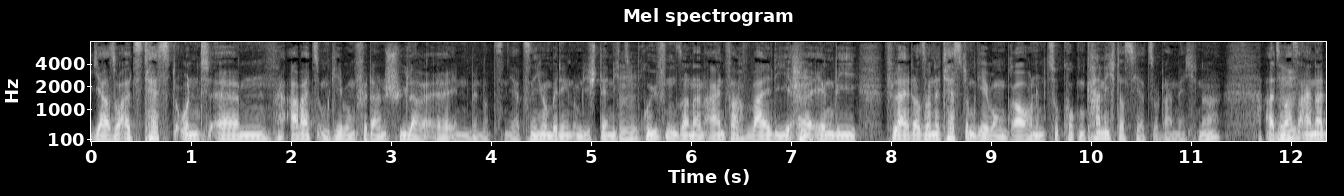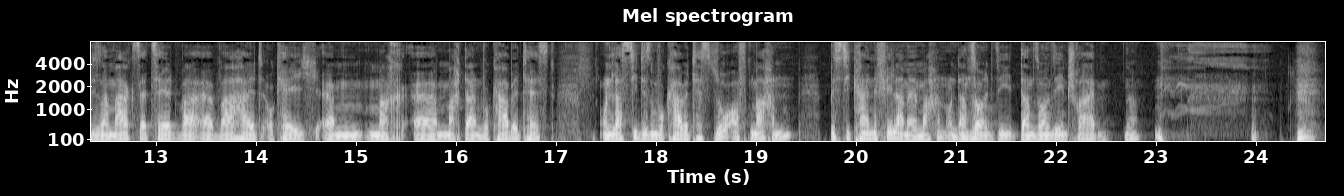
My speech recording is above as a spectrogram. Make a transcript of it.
ja, so als Test und ähm, Arbeitsumgebung für deine SchülerInnen benutzen. Jetzt nicht unbedingt, um die ständig mhm. zu prüfen, sondern einfach, weil die äh, irgendwie vielleicht auch so eine Testumgebung brauchen, um zu gucken, kann ich das jetzt oder nicht. Ne? Also mhm. was einer dieser Marks erzählt, war, äh, war halt, okay, ich ähm, mach, äh, mach da einen Vokabeltest und lass die diesen Vokabeltest so oft machen, bis die keine Fehler mehr machen und dann sollen sie, dann sollen sie ihn schreiben. Ne?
